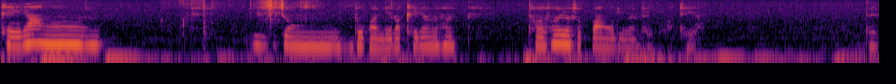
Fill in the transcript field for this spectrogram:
계량은 이 정도가 아니라 계량은 한 다섯 여섯 방울이면 될 것 같아요. 네.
